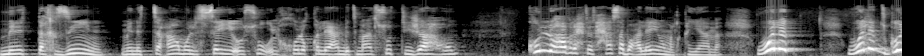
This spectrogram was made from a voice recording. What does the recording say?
من التخزين من التعامل السيء وسوء الخلق اللي عم بتمارسوه تجاههم كله هذا رح تتحاسبوا عليه يوم القيامة. ولد ولد تقول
